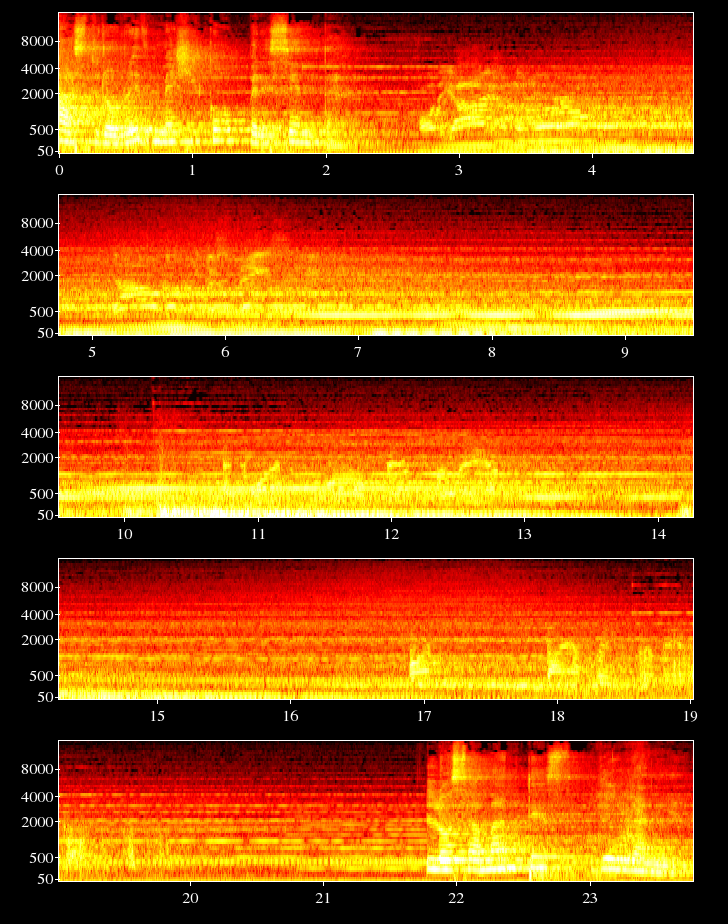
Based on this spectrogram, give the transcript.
AstroRed México presenta. Los amantes de Urania.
